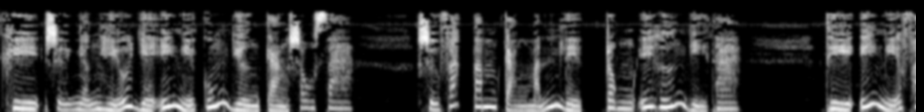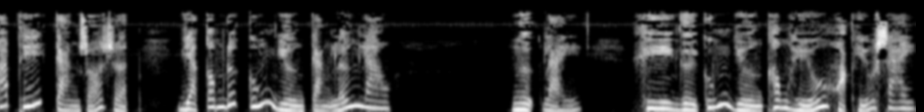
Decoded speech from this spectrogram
Khi sự nhận hiểu về ý nghĩa cúng dường càng sâu xa, sự phát tâm càng mãnh liệt trong ý hướng dị tha, thì ý nghĩa pháp thí càng rõ rệt và công đức cúng dường càng lớn lao. Ngược lại, khi người cúng dường không hiểu hoặc hiểu sai,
